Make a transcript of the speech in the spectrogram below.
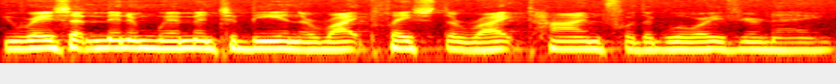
You raise up men and women to be in the right place at the right time for the glory of your name.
